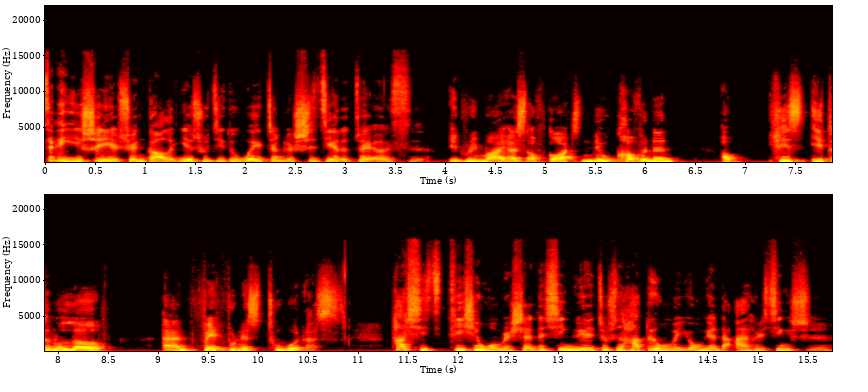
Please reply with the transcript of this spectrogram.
这个仪式也宣告了耶稣基督为整个世界的罪而死。 It reminds us of God's new covenant of his eternal love and faithfulness toward us. 他提提醒我们神的新约，就是他对我们永远的爱和信实。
